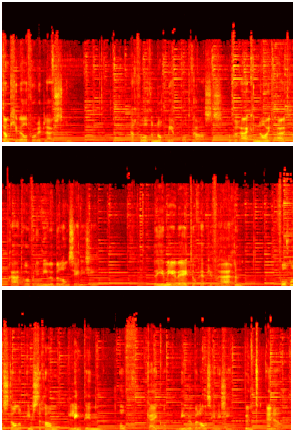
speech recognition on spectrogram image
Dankjewel voor het luisteren. Er volgen nog meer podcasts, want we raken nooit uitgepraat over de nieuwe balansenergie. Wil je meer weten of heb je vragen? Volg ons dan op Instagram, LinkedIn of Kijk op nieuwebalansenergie.nl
